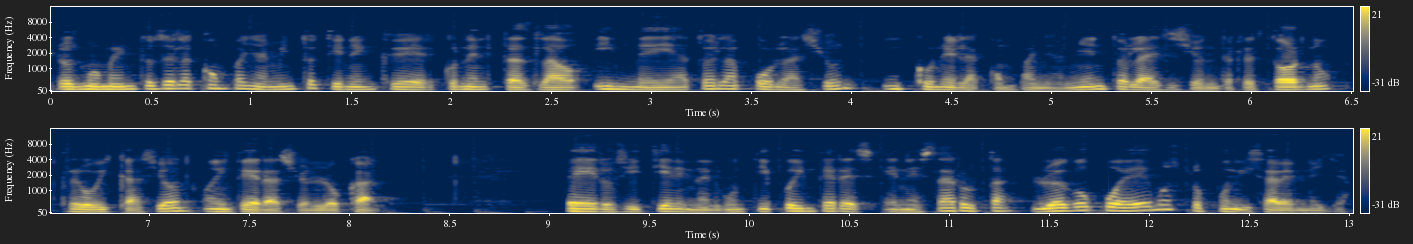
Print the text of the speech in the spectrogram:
los momentos del acompañamiento tienen que ver con el traslado inmediato de la población y con el acompañamiento a la decisión de retorno, reubicación o integración local. Pero si tienen algún tipo de interés en esta ruta, luego podemos profundizar en ella.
